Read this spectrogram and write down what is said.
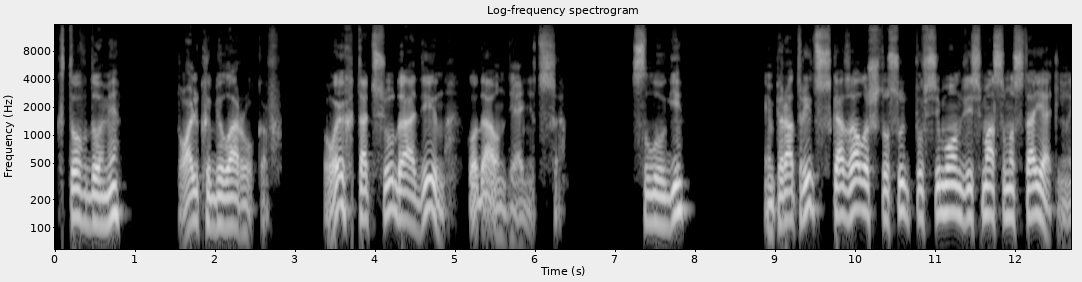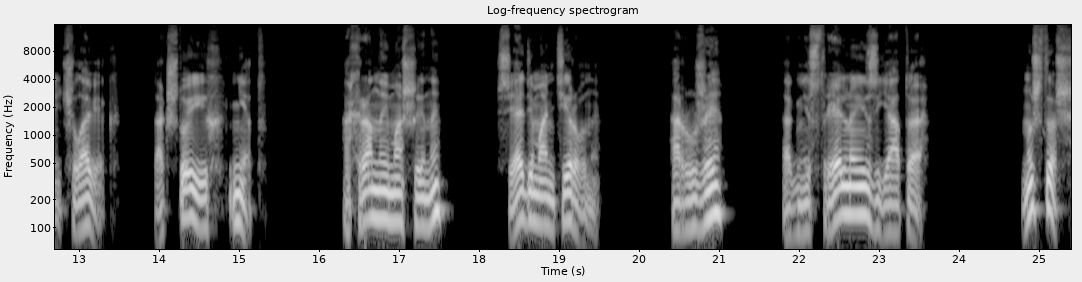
«Кто в доме?» «Только Белоруков. Выход отсюда один. Куда он денется?» «Слуги?» Императрица сказала, что, судя по всему, он весьма самостоятельный человек, так что их нет. Охранные машины? Все демонтированы. Оружие? Огнестрельное изъято. Ну что ж,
